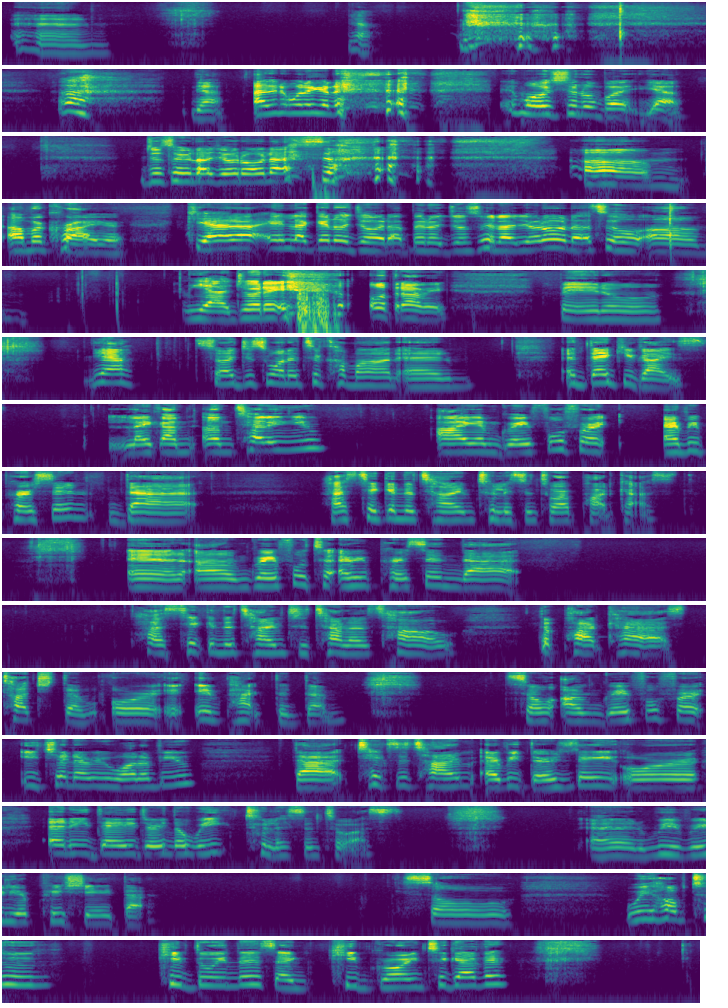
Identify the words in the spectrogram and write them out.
And yeah. yeah, I didn't want to get emotional, but yeah. Yo soy una llorona, so um, I'm a crier. Kiara es la que no llora, pero yo soy la llorona, so um, yeah, lloré otra vez. Pero yeah, so I just wanted to come on and and thank you guys. Like I'm I'm telling you, I am grateful for every person that has taken the time to listen to our podcast. And I'm grateful to every person that has taken the time to tell us how the podcast touched them or impacted them. So I'm grateful for each and every one of you that takes the time every Thursday or any day during the week to listen to us. And we really appreciate that. So we hope to keep doing this and keep growing together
